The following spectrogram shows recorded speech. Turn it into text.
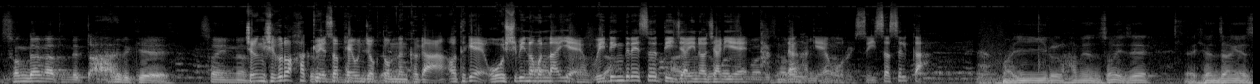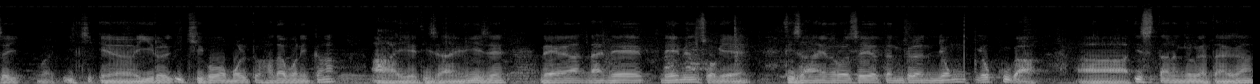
성당 같은데 딱 이렇게 있는 정식으로 학교에서 배운 적도 없는 그가 어떻게 50이 넘은 나이에 웨딩드레스 디자이너 자리에 당당하게 오를 수 있었을까? 뭐이 일을 하면서 이제 현장에서 이- 뭐 익히- 어, 일을 익히고 몰두하다 보니까 아 이게 디자인이 이제 내가 나, 내 내면 속에 디자이너로서의 어떤 그런 용, 욕구가 아, 있었다는 걸 갖다가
